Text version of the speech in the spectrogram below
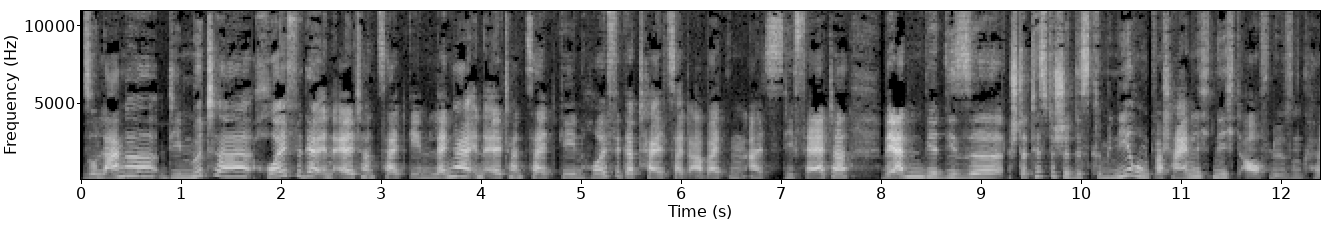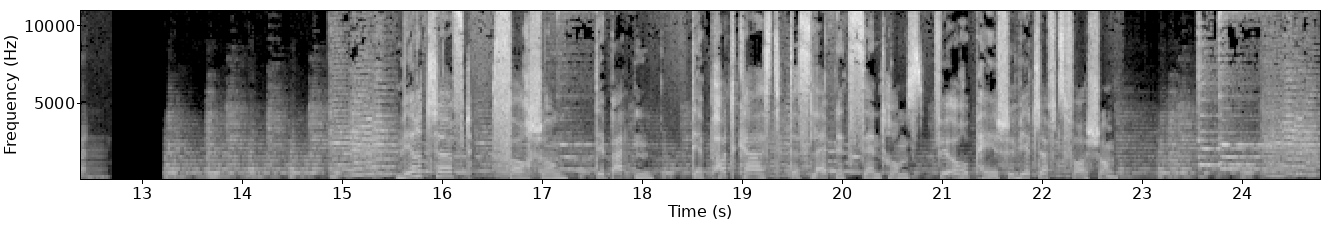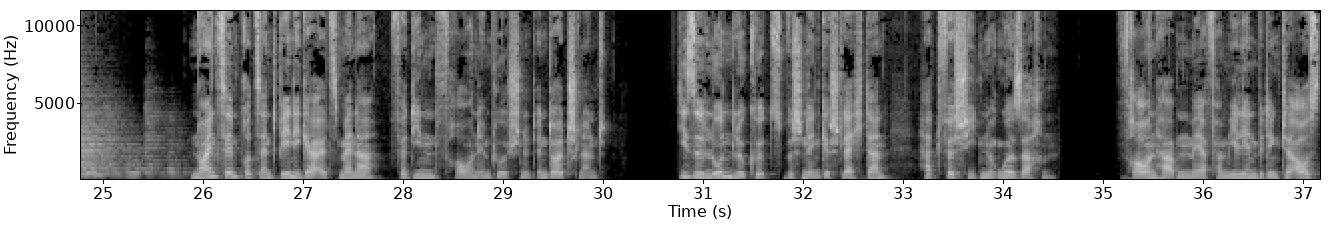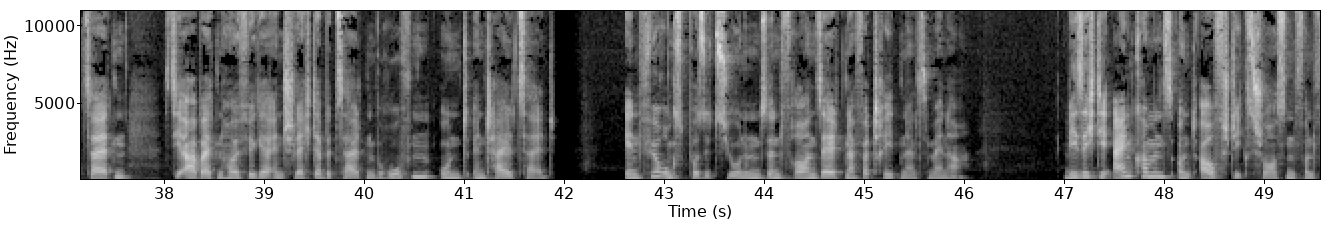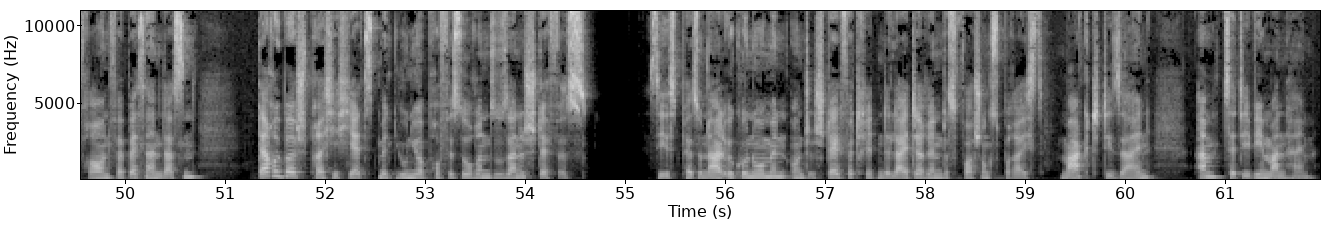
Solange die Mütter häufiger in Elternzeit gehen, länger in Elternzeit gehen, häufiger Teilzeit arbeiten als die Väter, werden wir diese statistische Diskriminierung wahrscheinlich nicht auflösen können. Wirtschaft, Forschung, Debatten. Der Podcast des Leibniz Zentrums für europäische Wirtschaftsforschung. 19 Prozent weniger als Männer verdienen Frauen im Durchschnitt in Deutschland. Diese Lohnlücke zwischen den Geschlechtern hat verschiedene Ursachen. Frauen haben mehr familienbedingte Auszeiten, sie arbeiten häufiger in schlechter bezahlten Berufen und in Teilzeit. In Führungspositionen sind Frauen seltener vertreten als Männer. Wie sich die Einkommens- und Aufstiegschancen von Frauen verbessern lassen, darüber spreche ich jetzt mit Juniorprofessorin Susanne Steffes. Sie ist Personalökonomin und stellvertretende Leiterin des Forschungsbereichs Marktdesign am ZDW Mannheim.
